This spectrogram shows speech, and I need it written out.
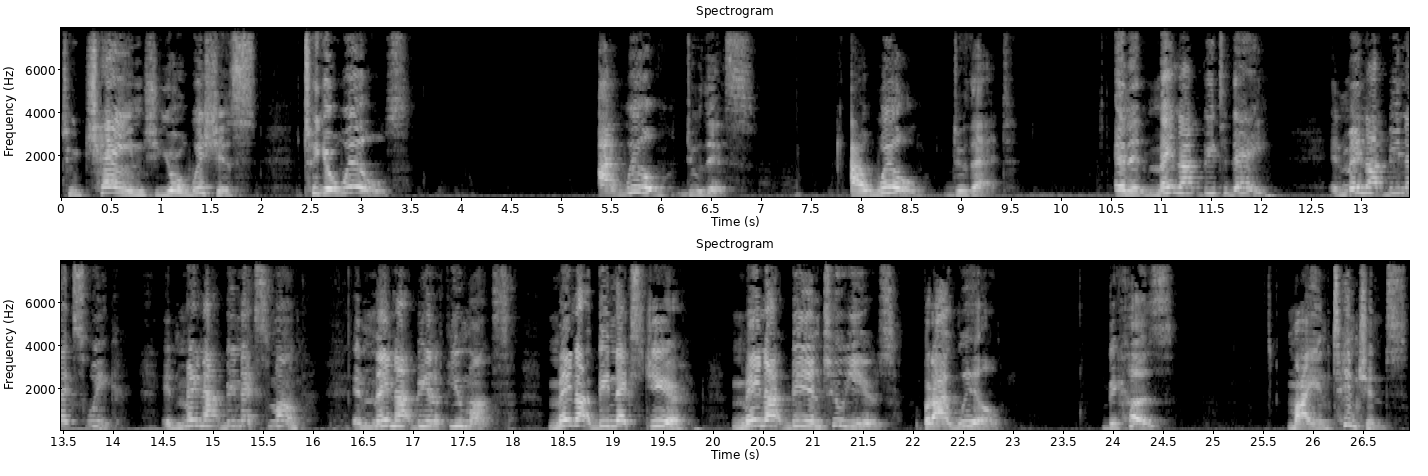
to change your wishes to your wills. I will do this. I will do that. And it may not be today. It may not be next week. It may not be next month. It may not be in a few months. May not be next year. May not be in two years. But I will. Because my intentions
